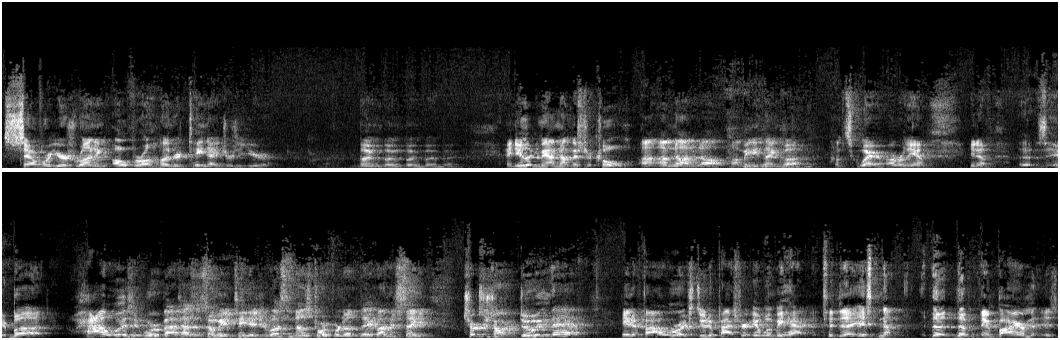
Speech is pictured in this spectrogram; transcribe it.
several years running over 100 teenagers a year. Boom, boom, boom, boom, boom. And you look at me, I'm not Mr. Cool. I, am not at all. I'm anything but. I'm square. I really am. You know, uh, but how is it we're baptizing so many teenagers? Well, that's another story for another day. But I'm just saying, churches aren't doing that. And if I were a student pastor, it wouldn't be happening today. It's not the, the environment is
